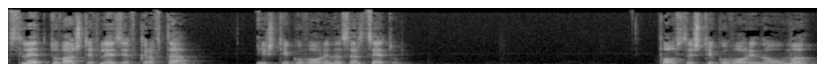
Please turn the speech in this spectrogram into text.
След това ще влезе в кръвта и ще говори на сърцето. После ще говори на ума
